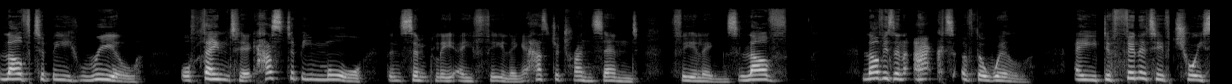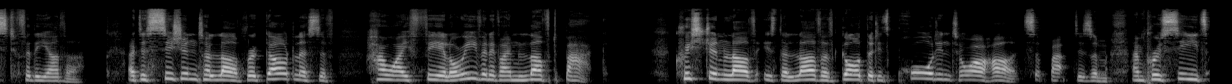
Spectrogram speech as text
love to be real, authentic has to be more than simply a feeling. It has to transcend feelings. Love, love is an act of the will, a definitive choice for the other, a decision to love regardless of how I feel or even if I'm loved back. Christian love is the love of God that is poured into our hearts at baptism and proceeds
